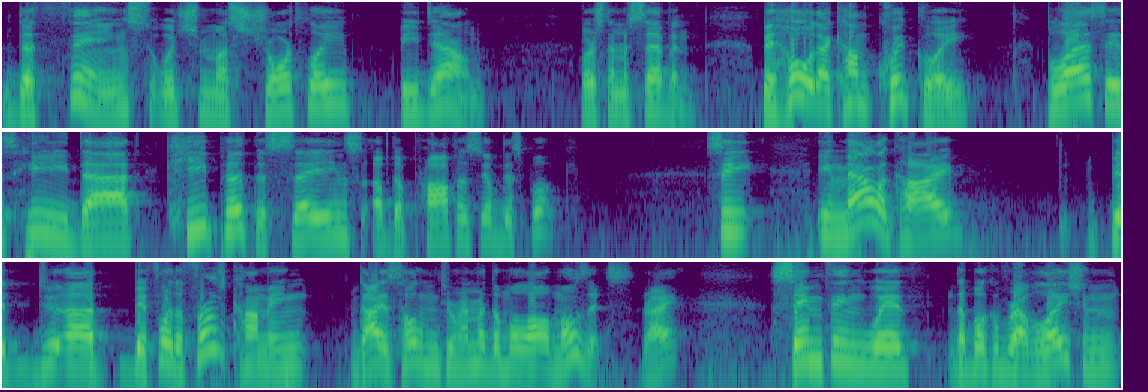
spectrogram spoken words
the things which must shortly be done. Verse number 7 Behold, I come quickly. Blessed is he that keepeth the sayings of the prophecy of this book. See, in Malachi, Uh, before the first coming, God has told him to remember the law of Moses, right? Same thing with the book of Revelation.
